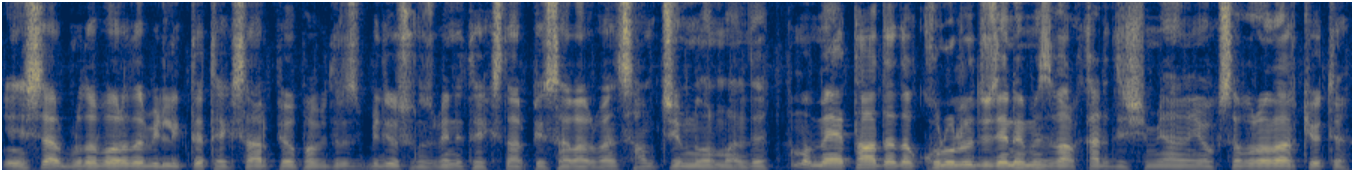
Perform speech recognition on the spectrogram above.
Gençler burada bu arada birlikte tek sarpı yapabiliriz. Biliyorsunuz beni tek sarpı sarar. Ben samçıyım normalde. Ama MTA'da da kurulu düzenimiz var kardeşim yani. Yoksa buralar kötü.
